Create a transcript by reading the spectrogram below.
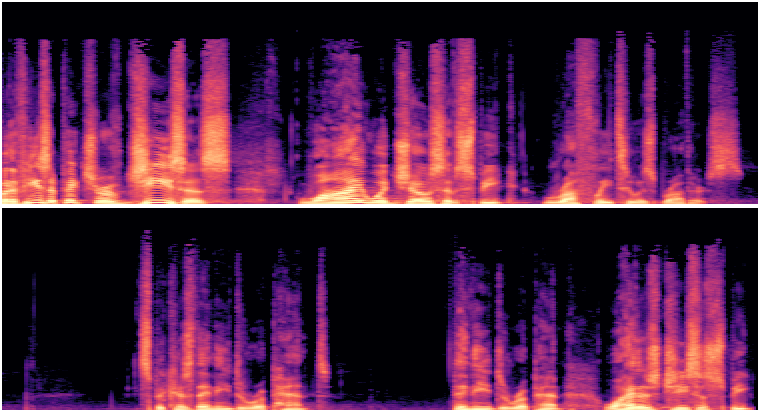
But if he's a picture of Jesus, why would Joseph speak roughly to his brothers? It's because they need to repent. They need to repent. Why does Jesus speak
